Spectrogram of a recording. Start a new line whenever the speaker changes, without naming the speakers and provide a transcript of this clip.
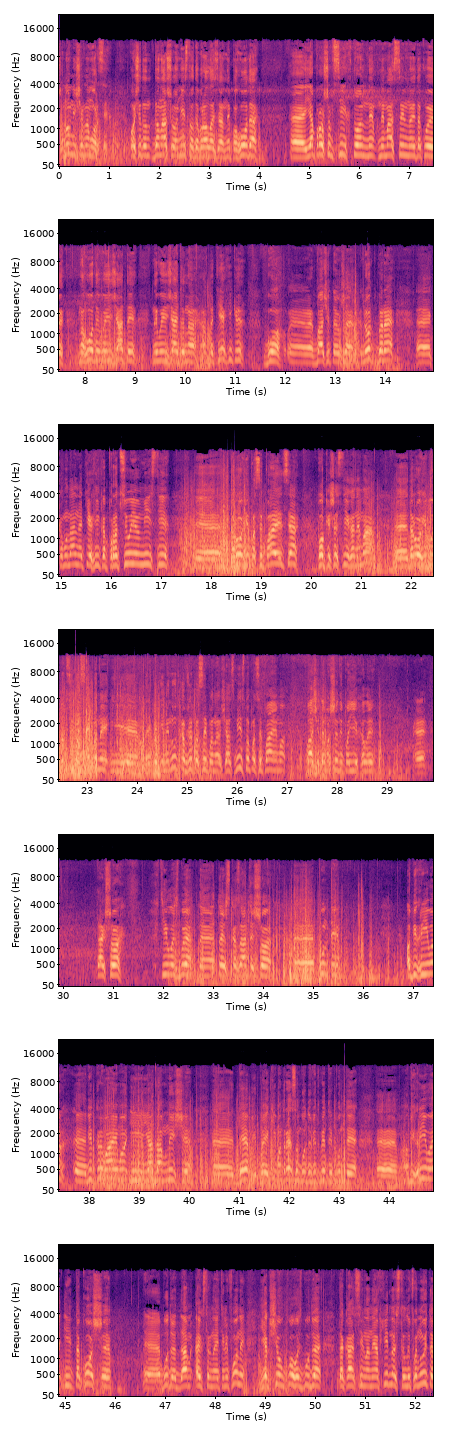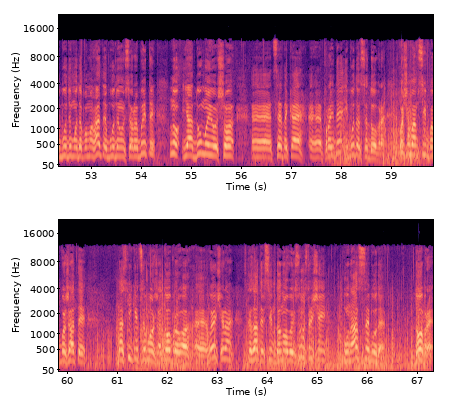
Шановні чорноморці, ось до, до нашого міста добралася непогода. Е, я прошу всіх, хто не, не має сильної такої нагоди виїжджати, не виїжджайте на автотехніки, бо е, бачите, вже льот бере. Е, комунальна техніка працює в місті, е, дороги посипаються, поки що снігу нема. Е, дороги будуть всі посипані і е, п'ятимінутка вже посипана. Зараз місто посипаємо. Бачите, машини поїхали. Е, Так що хотілося б е, теж сказати, що е, пункти обігріву відкриваємо і я дам нижче, де і по яким адресам будуть відкрити пункти обігріву і також. Е, Буде дам екстрені телефони. Якщо в когось буде така сильна необхідність, телефонуйте, будемо допомагати, будемо все робити. Ну я думаю, що е, це таке е, пройде і буде все добре. Хочу вам всім побажати, наскільки це можна, доброго вечора. Сказати всім до нових зустрічей. У нас все буде добре.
